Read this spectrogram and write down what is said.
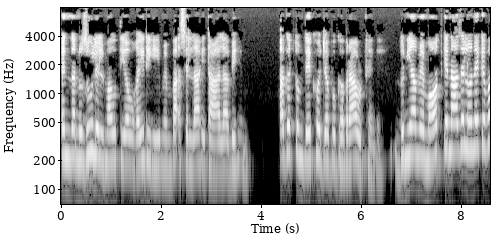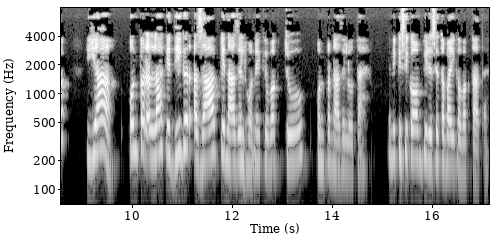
عند نزول الموت او غیره من باس اللہ تعالی بهم۔ اگر تم دیکھو جب وہ گھبرا اٹھیں گے۔ دنیا میں موت کے نازل ہونے کے وقت یا ان پر اللہ کے دیگر عذاب کے نازل ہونے کے وقت جو ان پر نازل ہوتا ہے۔ یعنی کسی قوم کی جیسے تباہی کا وقت آتا ہے۔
